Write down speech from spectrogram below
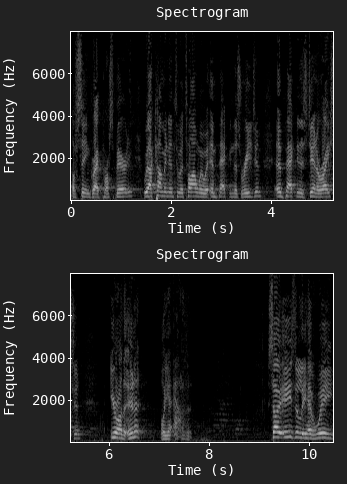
of seeing great prosperity. We are coming into a time where we're impacting this region, impacting this generation. You're either in it or you're out of it. So easily have we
